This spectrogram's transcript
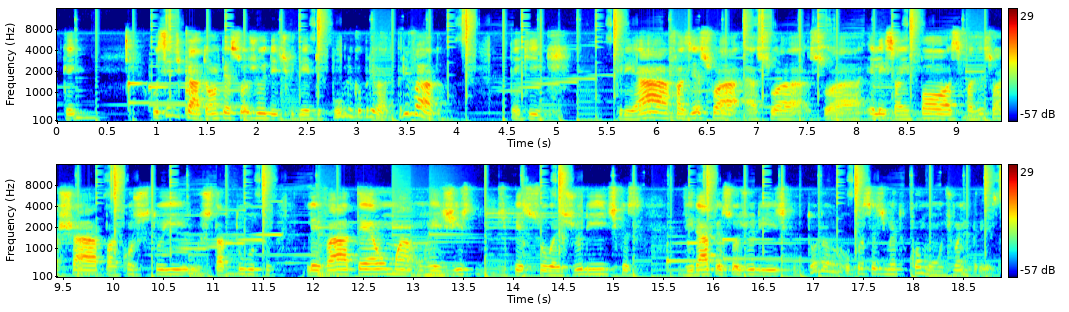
ok? O sindicato é uma pessoa jurídica de direito público ou privado? Privado. Tem que criar, fazer a sua, a sua, sua eleição em posse, fazer sua chapa, constituir o estatuto, levar até uma, um registro de pessoas jurídicas, virar pessoa jurídica, todo o procedimento comum de uma empresa.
